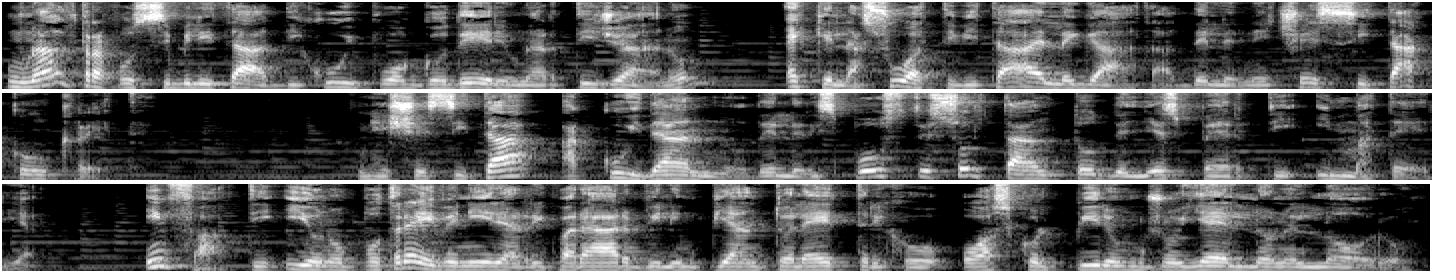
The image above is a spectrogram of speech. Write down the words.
Un'altra possibilità di cui può godere un artigiano è che la sua attività è legata a delle necessità concrete. Necessità a cui danno delle risposte soltanto degli esperti in materia. Infatti io non potrei venire a ripararvi l'impianto elettrico o a scolpire un gioiello nell'oro.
